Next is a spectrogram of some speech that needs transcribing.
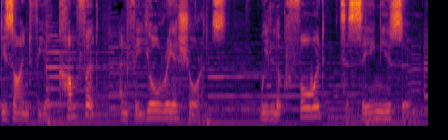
designed for your comfort and for your reassurance. We look forward to seeing you soon.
